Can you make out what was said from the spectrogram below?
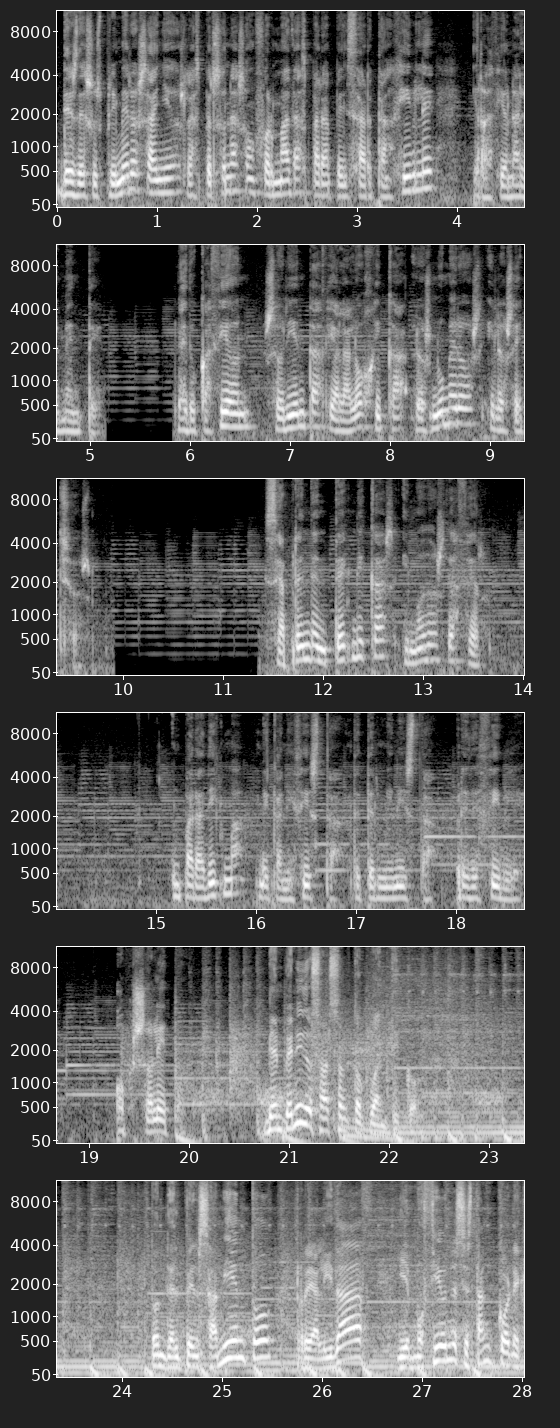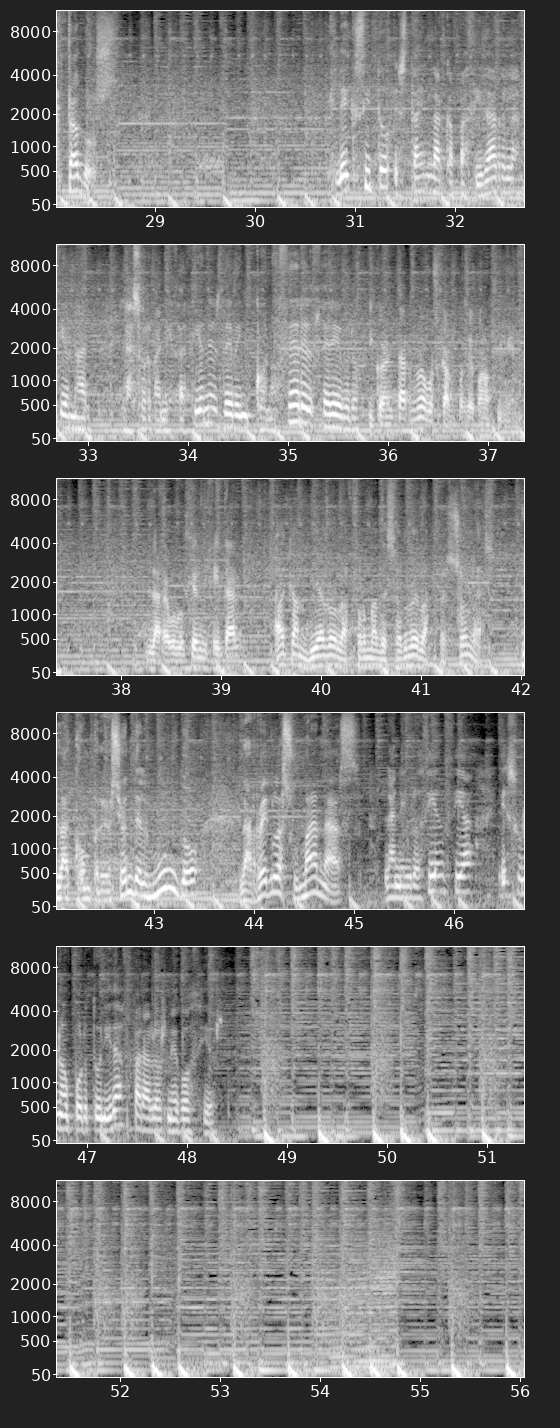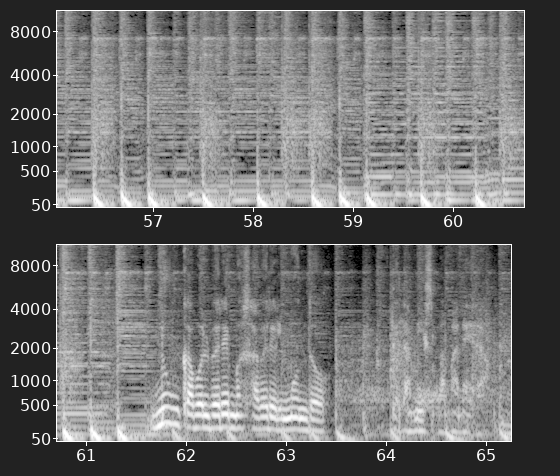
Desde sus primeros años, las personas son formadas para pensar tangible y racionalmente. La educación se orienta hacia la lógica, los números y los hechos. Se aprenden técnicas y modos de hacer. Un paradigma mecanicista, determinista, predecible, obsoleto. Bienvenidos al salto cuántico, donde el pensamiento, realidad y emociones están conectados el éxito está en la capacidad relacional. Las organizaciones deben conocer el cerebro y conectar nuevos campos de conocimiento. La revolución digital ha cambiado la forma de ser de las personas. La comprensión del mundo, las reglas humanas. La neurociencia es una oportunidad para los negocios nunca volveremos a ver el mundo de la misma manera.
